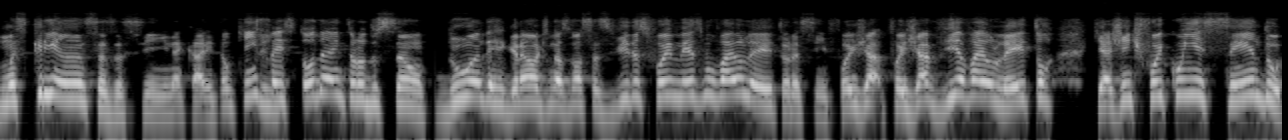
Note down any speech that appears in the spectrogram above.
umas crianças, assim, né, cara? Então, quem Sim. fez toda a introdução do underground nas nossas vidas foi mesmo o Violator, assim. Foi já, foi já via Violator que a gente foi conhecendo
